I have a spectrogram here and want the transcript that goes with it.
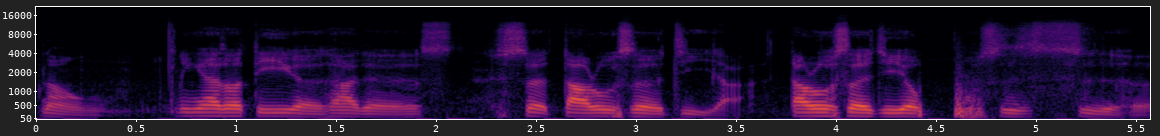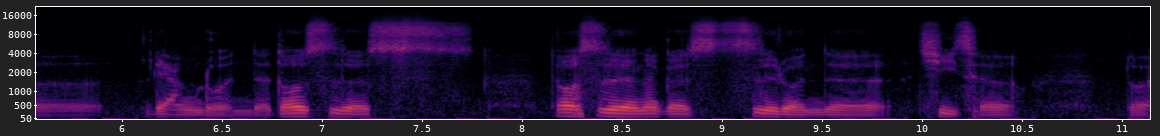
那种。应该说，第一个它的设道路设计啊，道路设计又不是适合两轮的，都适合四，都适合那个四轮的汽车。对。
